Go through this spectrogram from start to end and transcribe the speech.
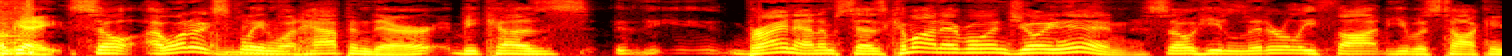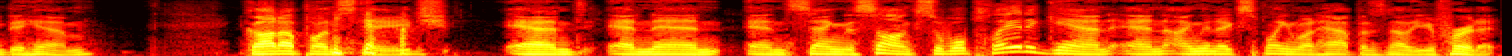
Okay, so I want to explain what happened there because Bryan Adams says, "Come on, everyone, join in." So he literally thought he was talking to him, got up on stage, and and then and sang the song. So we'll play it again, and I'm going to explain what happens now that you've heard it.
